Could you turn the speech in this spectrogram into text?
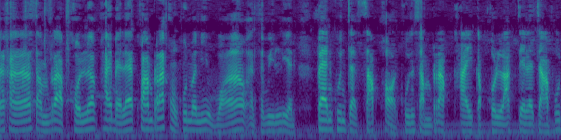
นะคะสำหรับคนเลือกไพ่ใบแรกความรักของคุณวันนี้ว้าวอัศวินเหรียญแฟนคุณจะซับพอร์ตคุณสำหรับใครกับคนรักเจรจาพูด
